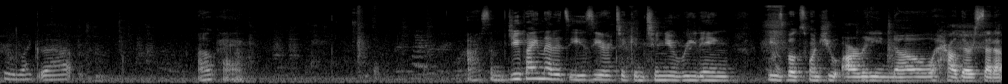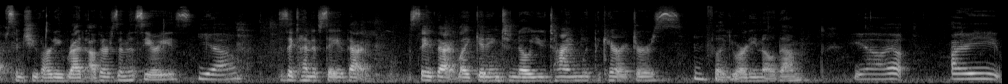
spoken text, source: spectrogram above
sort of like that. Okay. Awesome. Do you find that it's easier to continue reading these books once you already know how they're set up since you've already read others in the series? Yeah. Does it kind of save that save that like getting to know you time with the characters? I feel like you already know them. Yeah, I, I,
